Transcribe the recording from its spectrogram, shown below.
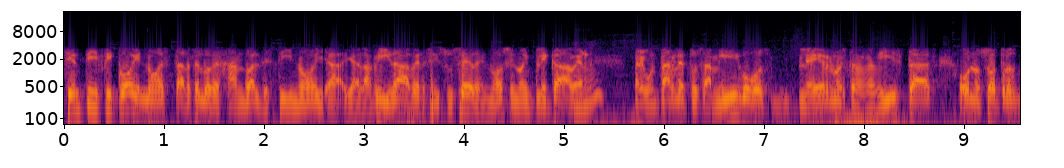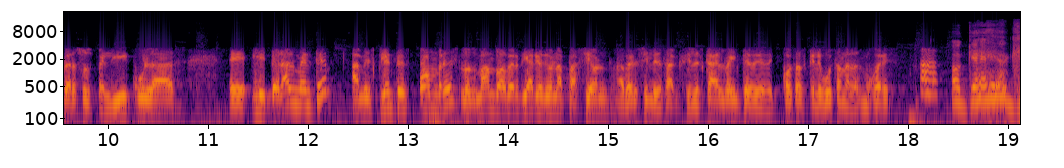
científico y no estárselo dejando al destino y a, y a la vida a ver si sucede, ¿no? Sino implica, a ver, preguntarle a tus amigos, leer nuestras revistas o nosotros ver sus películas, Eh, literalmente, a mis clientes hombres los mando a ver Diario de una Pasión, a ver si les, si les cae el 20 de, de cosas que le gustan a las mujeres. Ok, ok.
